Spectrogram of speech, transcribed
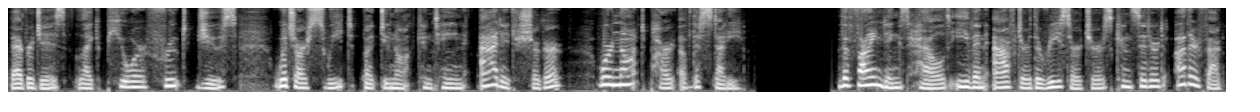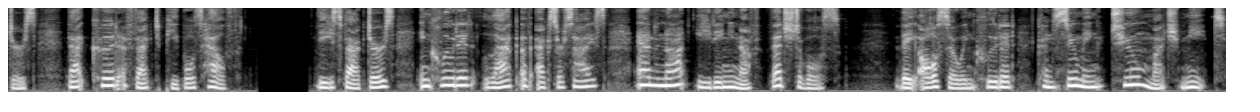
Beverages like pure fruit juice, which are sweet but do not contain added sugar, were not part of the study. The findings held even after the researchers considered other factors that could affect people's health. These factors included lack of exercise and not eating enough vegetables. They also included consuming too much meat.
